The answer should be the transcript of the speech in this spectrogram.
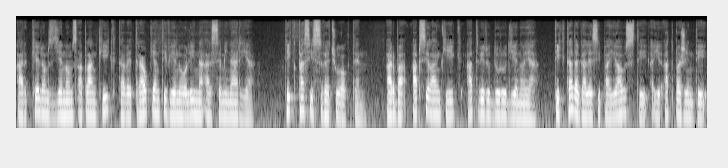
ar kelioms dienoms aplankyk tave traukianti vienuolyną ar seminariją. Tik pasisvečiuok ten, arba apsilankyk atvirų durų dienoje. Tik tada galėsi pajausti ir atpažinti,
